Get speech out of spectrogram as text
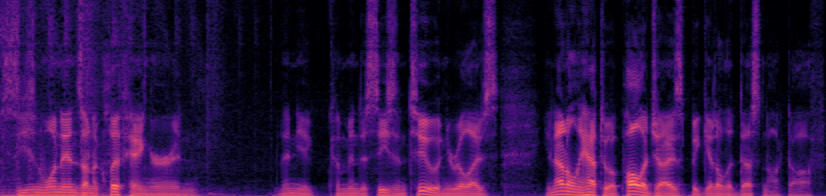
season one ends on a cliffhanger, and then you come into season two and you realize you not only have to apologize, but get all the dust knocked off.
